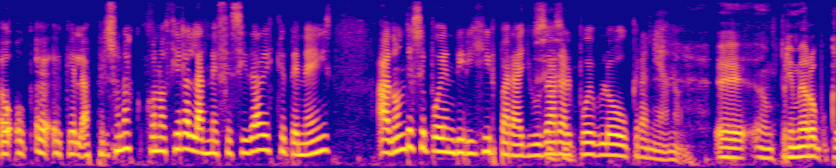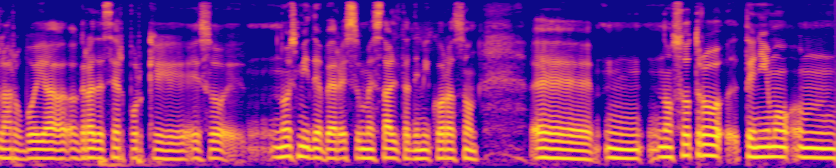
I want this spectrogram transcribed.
o- o, eh, que las personas conocieran las necesidades que tenéis, a dónde se pueden dirigir para ayudar sí. al pueblo ucraniano. Eh, eh, primero, claro, voy a agradecer porque eso eh, no es mi deber, eso me salta de mi corazón. Eh, mm, nosotros teníamos, mm,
